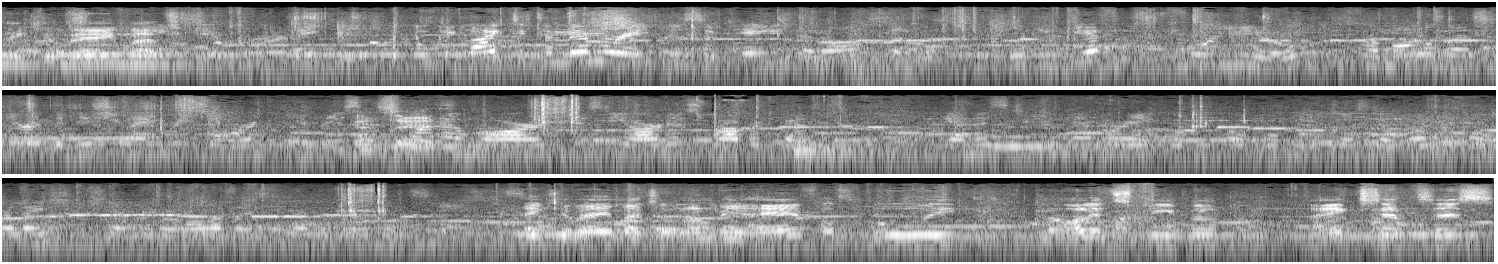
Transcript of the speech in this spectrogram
Thank you very much. Thank you. And we'd like to commemorate this occasion also with a gift for you from all of us here at the Disneyland Resort. This is one of our Disney artists, Robert Gunther, and it's to commemorate what we hope will be Thank you very much. And on behalf of brewery and all its people, I accept this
